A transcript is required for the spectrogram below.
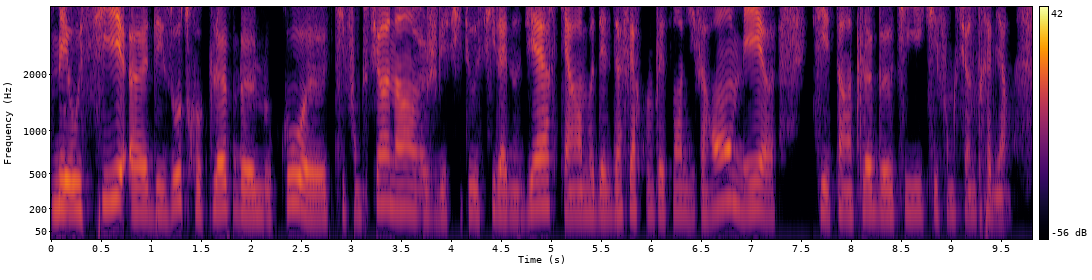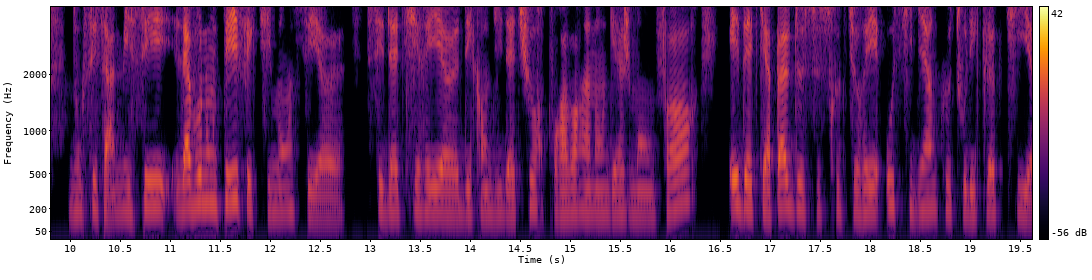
mais aussi euh, des autres clubs euh, locaux euh, qui fonctionnent. Hein. Je vais citer aussi la Naudière, qui a un modèle d'affaires complètement différent, mais qui est un club qui, qui fonctionne très bien. Donc c'est ça. Mais c'est la volonté, effectivement, c'est d'attirer des candidatures pour avoir un engagement fort et d'être capable de se structurer aussi bien que tous les clubs qui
